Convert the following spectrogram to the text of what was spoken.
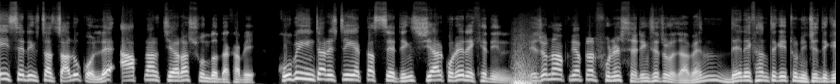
এই সেটিংসটা চালু করলে আপনার চেহারা সুন্দর দেখাবে। খুবই ইন্টারেস্টিং একটা সেটিংস শেয়ার করে রেখে দিন। এজন্য আপনি আপনার ফোনের সেটিংসে চলে যাবেন দেন এখান থেকে একটু নিচের দিকে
